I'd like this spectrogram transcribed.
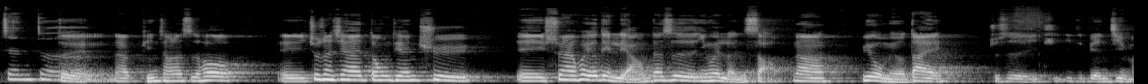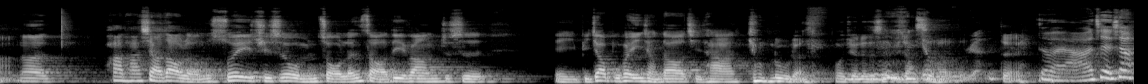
真的。对，那平常的时候。诶，就算现在冬天去，诶，虽然会有点凉，但是因为人少，那因为我们有带就是一一支边境嘛，那怕它吓到人，所以其实我们走人少的地方，就是诶比较不会影响到其他用路人，我觉得这是比较适合的人。对对啊，而且像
